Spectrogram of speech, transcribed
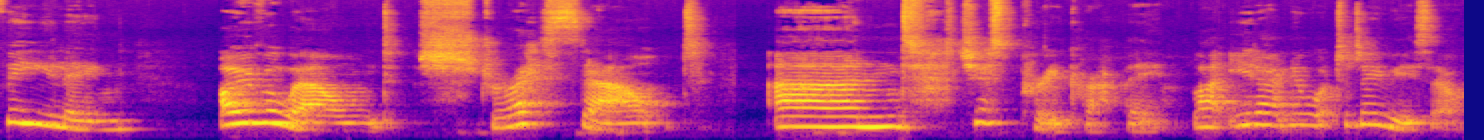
feeling overwhelmed, stressed out, and just pretty crappy. Like you don't know what to do with yourself.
